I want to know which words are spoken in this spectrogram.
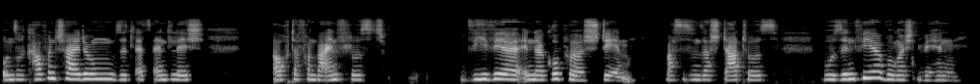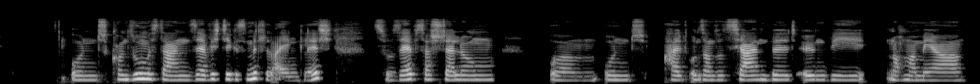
unsere Kaufentscheidungen sind letztendlich auch davon beeinflusst, wie wir in der Gruppe stehen. Was ist unser Status? Wo sind wir? Wo möchten wir hin? Und Konsum ist da ein sehr wichtiges Mittel eigentlich zur Selbstdarstellung ähm, und halt unserem sozialen Bild irgendwie nochmal mehr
